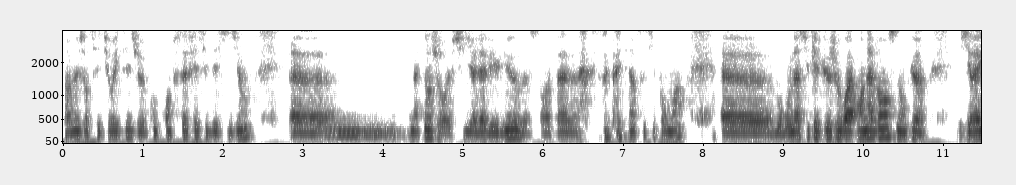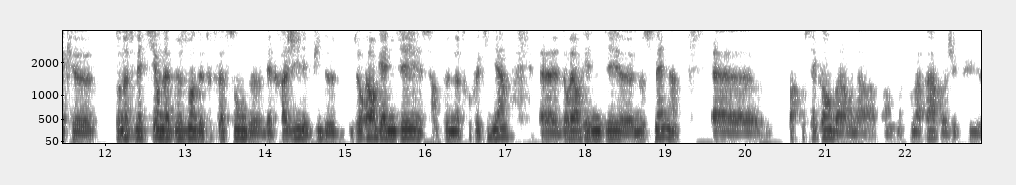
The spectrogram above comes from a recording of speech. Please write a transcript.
par mesure de sécurité, je comprends tout à fait ces décisions. Euh, maintenant, si elle avait eu lieu, bah, ça n'aurait pas, aurait pas été un souci pour moi. Euh, bon, on a su quelques jours en avance, donc euh, je dirais que dans notre métier, on a besoin de toute façon d'être agile et puis de, de réorganiser. C'est un peu notre quotidien, euh, de réorganiser nos semaines. Par conséquent, bah, pour ma part, j'ai pu,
